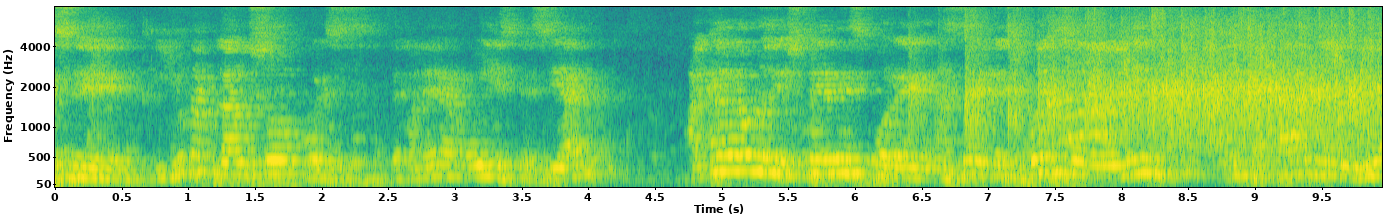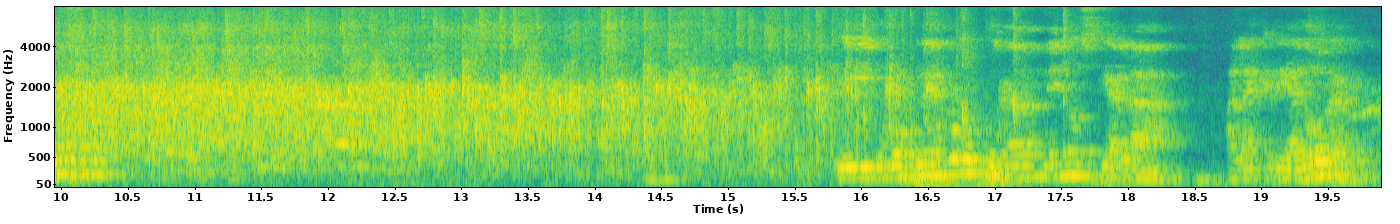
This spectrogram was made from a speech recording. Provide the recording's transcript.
Pues, eh, y un aplauso, pues, de manera muy especial a cada uno de ustedes por eh, hacer el esfuerzo de venir esta tarde lluviosa. Y como preámbulo, pues nada menos que a la, a la creadora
